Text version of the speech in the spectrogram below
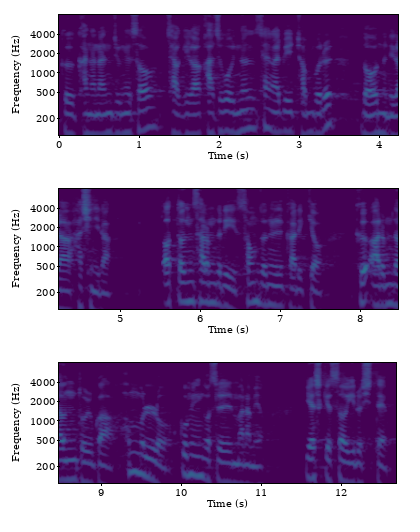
그 가난한 중에서 자기가 가지고 있는 생활비 전부를 넣으리라 하시니라. 어떤 사람들이 성전을 가리켜 그 아름다운 돌과 헌물로 꾸민 것을 말하며 예수께서 이르시되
